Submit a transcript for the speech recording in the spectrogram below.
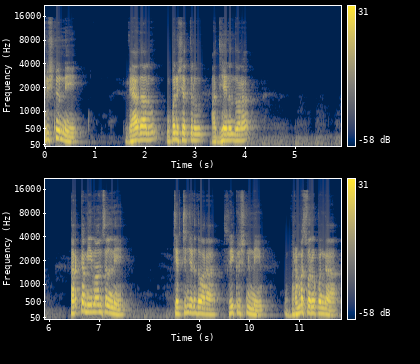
కృష్ణుణ్ణి వేదాలు ఉపనిషత్తులు అధ్యయనం ద్వారా తర్క మీమాంసల్ని చర్చించడం ద్వారా శ్రీకృష్ణుని బ్రహ్మస్వరూపంగా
